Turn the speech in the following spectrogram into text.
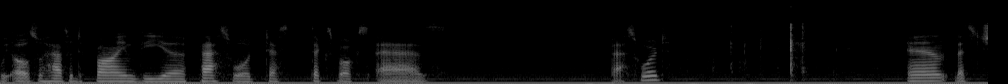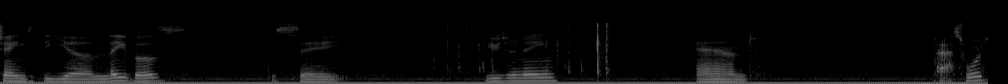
We also have to define the uh, password test text box as password. And let's change the uh, labels to say username and password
